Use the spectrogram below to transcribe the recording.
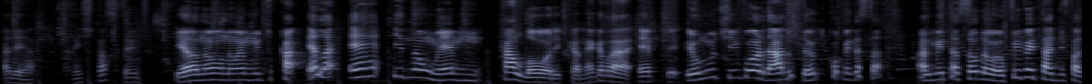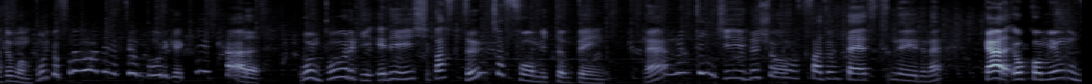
Cadê? Ela enche bastante. E ela não, não é muito... Ca... Ela é e não é calórica, né, galera? É, eu não tinha engordado tanto comendo essa alimentação, não. Eu fui inventar de fazer um hambúrguer, eu falei, olha esse hambúrguer aqui, cara. O hambúrguer, ele enche bastante a fome também, né? Não entendi, deixa eu fazer um teste nele, né? Cara, eu comi um,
